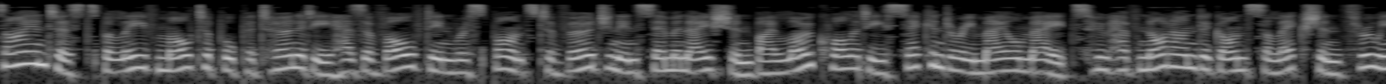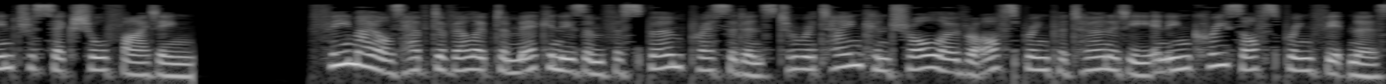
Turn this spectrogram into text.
Scientists believe multiple paternity has evolved in response to virgin insemination by low-quality secondary male mates who have not undergone selection through intrasexual fighting. Females have developed a mechanism for sperm precedence to retain control over offspring paternity and increase offspring fitness.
